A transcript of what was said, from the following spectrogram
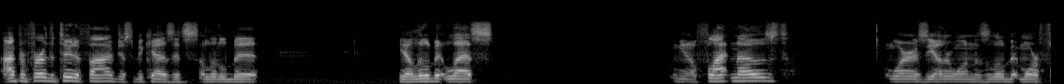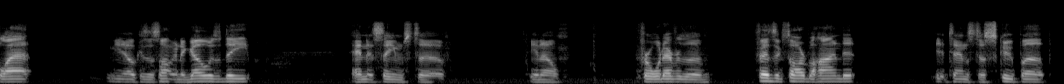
I prefer the two to five just because it's a little bit, you know, a little bit less, you know, flat nosed, whereas the other one is a little bit more flat, you know, because it's not going to go as deep and it seems to, you know, for whatever the physics are behind it, it tends to scoop up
